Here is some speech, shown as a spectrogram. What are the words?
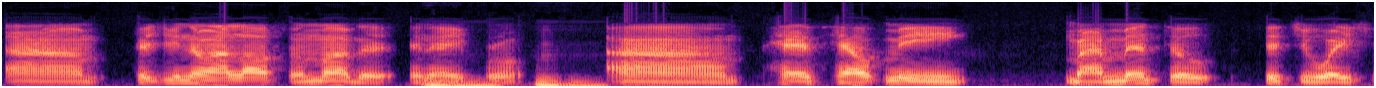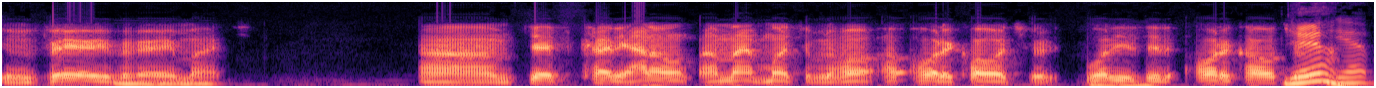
because you know I lost my mother in April, um, has helped me my mental situation very, very much. Um, just cutting. I don't. I'm not much of a hor- horticulture. What is it? Horticulture. Yeah. Yep.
